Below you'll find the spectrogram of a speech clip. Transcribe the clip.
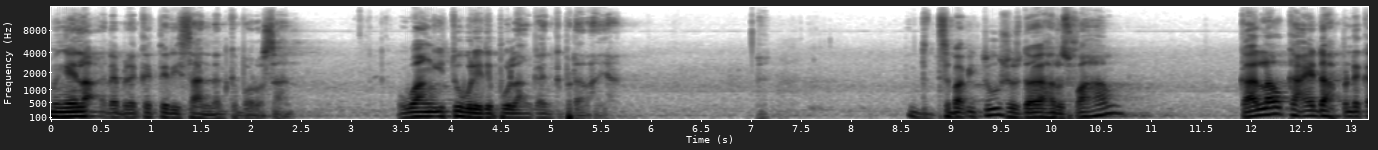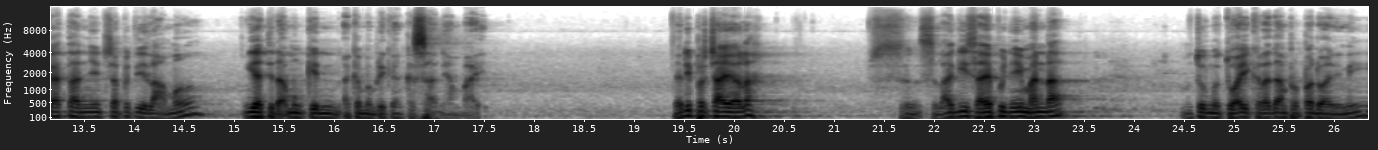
mengelak daripada ketirisan dan keborosan? Wang itu boleh dipulangkan kepada rakyat. Sebab itu saudara harus faham kalau kaedah pendekatannya seperti lama ia tidak mungkin akan memberikan kesan yang baik. Jadi percayalah selagi saya punya mandat untuk mentuai kerajaan perpaduan ini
